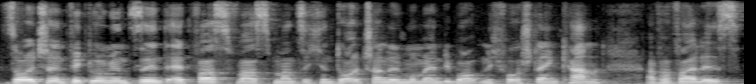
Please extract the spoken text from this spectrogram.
solche Entwicklungen sind etwas, was man sich in Deutschland im Moment überhaupt nicht vorstellen kann. Einfach weil es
